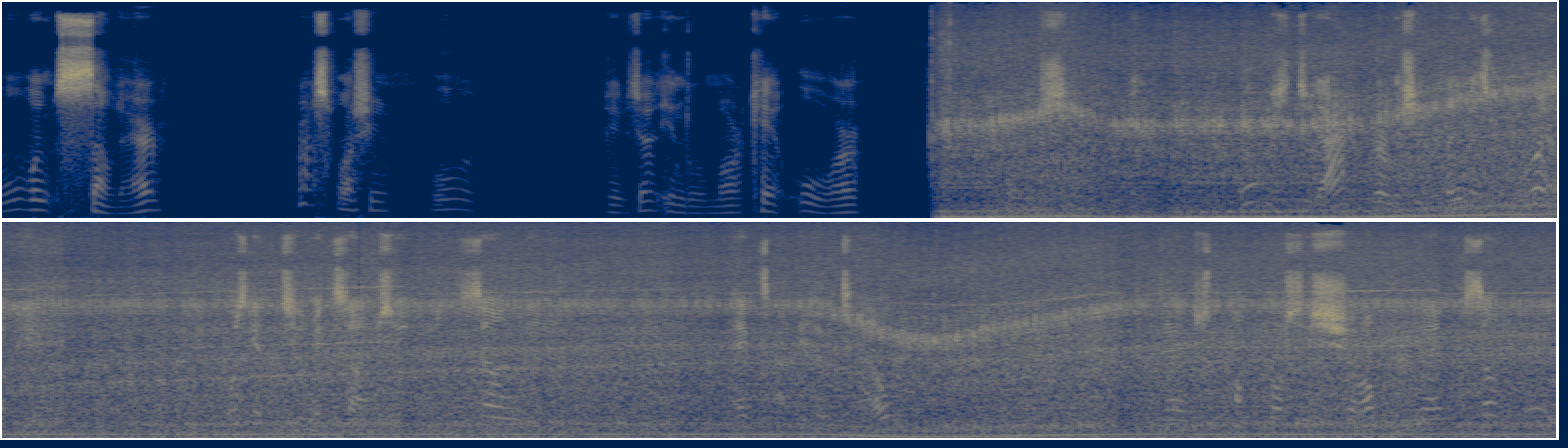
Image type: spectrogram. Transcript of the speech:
Wool won't sell there. Perhaps washing wool picture indoor market or urban sheep What we should do that? Urban sheep play that's right up here. I always get the two mixed up, so sell the eggs at the hotel, then just pop across this shop and then sell the wool.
